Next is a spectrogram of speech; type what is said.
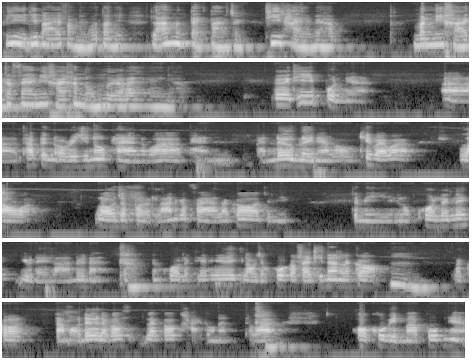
พี่ลีอธิบายให้ฟังหน่อยว่าตอนนี้ ร้านมันแตกต่างจากที่ไทยไหมครับ มันมีขายกาแฟมีขายขนมหรืออะไรยังไงเนี่ยครับคือที่ญี่ปุ่นเนี่ยอ่าถ้าเป็น original plan หรือว่าแผนแผนเดิมเลยเนี่ย เราคิดไว้ว่าเราอะเราจะเปิดร้านกาแฟแล้วก็จะมี จะมีโรงครัวเล็กๆ อยู่ในร้านด้วยนะครับโรงครัวเล็กๆ เราจะคั่วกาแฟที่นั่นแล้วก็อืมแล้วก็ตามออเดอร์แล้วก็แล้วก็ขายตรงนั้น แต่ว่าครับพอโควิดมาปุ๊บเนี่ย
